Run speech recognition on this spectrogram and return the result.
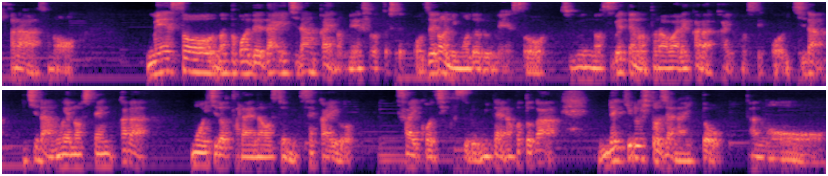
だから、その、瞑想のところで第一段階の瞑想として、こう、ゼロに戻る瞑想、自分の全ての囚われから解放して、こう、一段、一段上の視点からもう一度捉え直してみる、世界を再構築するみたいなことができる人じゃないと、あの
